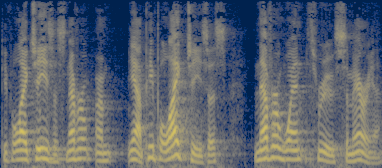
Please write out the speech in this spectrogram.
People like Jesus never, um, yeah, people like Jesus never went through Samaria.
